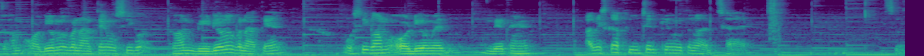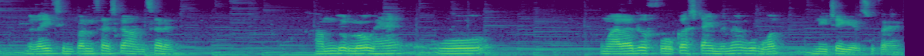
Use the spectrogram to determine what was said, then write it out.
जो हम ऑडियो में बनाते हैं, उसी को, जो हम वीडियो में बनाते हैं, उसी को हम ऑडियो में देते हैं। अब इसका फ्यूचर क्यों इतना अच्छा है? रही सिंपल सा इसका आंसर है। हम जो लोग हैं, वो हमारा जो फोकस टाइम है ना, वो बहुत नीचे गिर चुका है।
